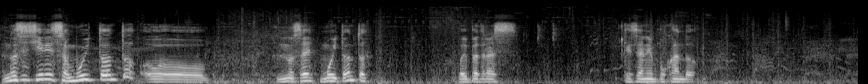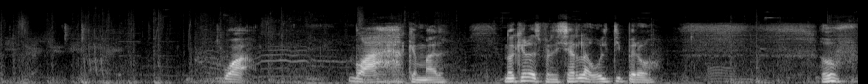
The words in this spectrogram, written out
No sé si eres muy tonto o... No sé, muy tonto. Voy para atrás. Que están empujando. Buah. Buah, qué mal. No quiero desperdiciar la ulti, pero... Uf.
